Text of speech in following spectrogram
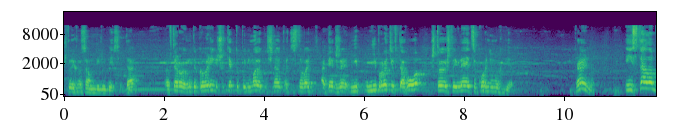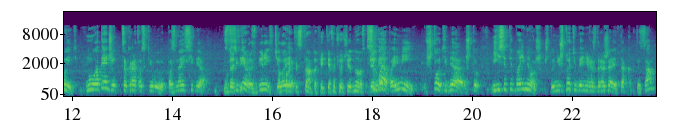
что их на самом деле бесит, да. Второе, мы договорились, что те, кто понимают, начинают протестовать, опять же, не, не против того, что, что является корнем их бед. Правильно? И стало быть, ну, опять же, сократовский вывод, познай себя. Ну, Кстати, в себе разберись, А человек. протестантов, я тебя хочу очередной раз Себя прервать. пойми, что тебя, что... И если ты поймешь, что ничто тебя не раздражает так, как ты сам,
